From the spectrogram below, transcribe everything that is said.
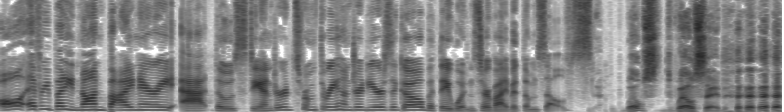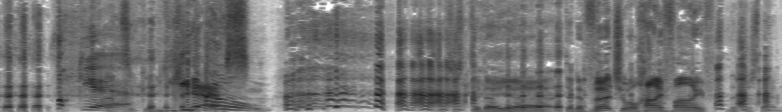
all everybody non-binary at those standards from 300 years ago but they wouldn't survive it themselves. Well, s- well said. Fuck yeah. Yes. Boom. did a uh, did a virtual high five just then,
